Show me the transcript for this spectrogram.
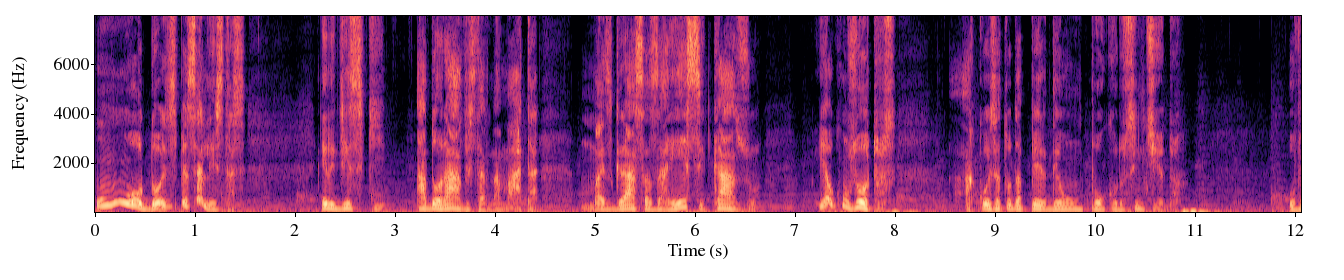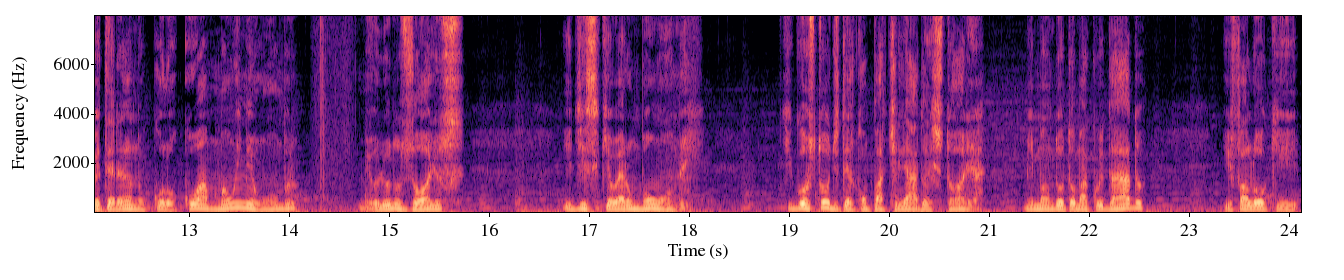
um ou dois especialistas. Ele disse que adorava estar na mata, mas graças a esse caso e alguns outros, a coisa toda perdeu um pouco do sentido. O veterano colocou a mão em meu ombro, me olhou nos olhos e disse que eu era um bom homem, que gostou de ter compartilhado a história, me mandou tomar cuidado e falou que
